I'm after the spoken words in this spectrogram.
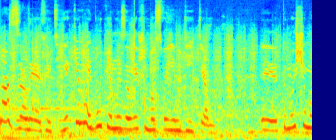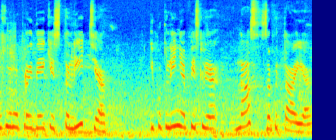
Нас залежить, яке майбутнє ми залишимо своїм дітям. Е, Тому що, можливо, пройде якесь століття, і покоління після нас запитає:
